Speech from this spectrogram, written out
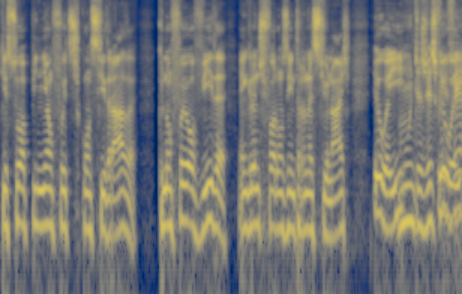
que a sua opinião foi desconsiderada, que não foi ouvida em grandes fóruns internacionais. Eu aí, Muitas vezes foi eu aí,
